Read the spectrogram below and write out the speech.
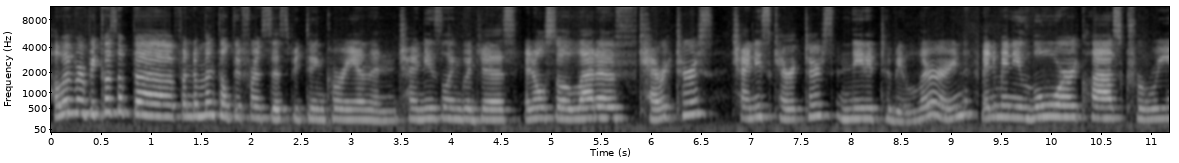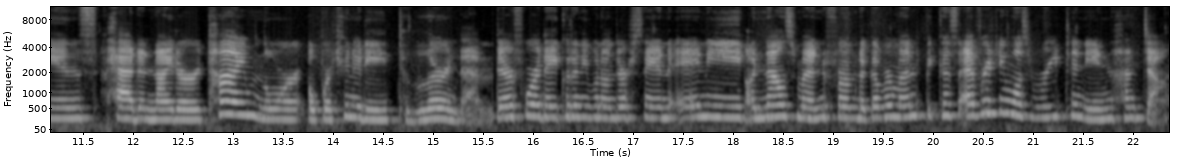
However, because of the fundamental differences between Korean and Chinese languages, and also a lot of characters Chinese characters needed to be learned. Many, many lower class Koreans had neither time nor opportunity to learn them. Therefore, they couldn't even understand any announcement from the government because everything was written in Hanja.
